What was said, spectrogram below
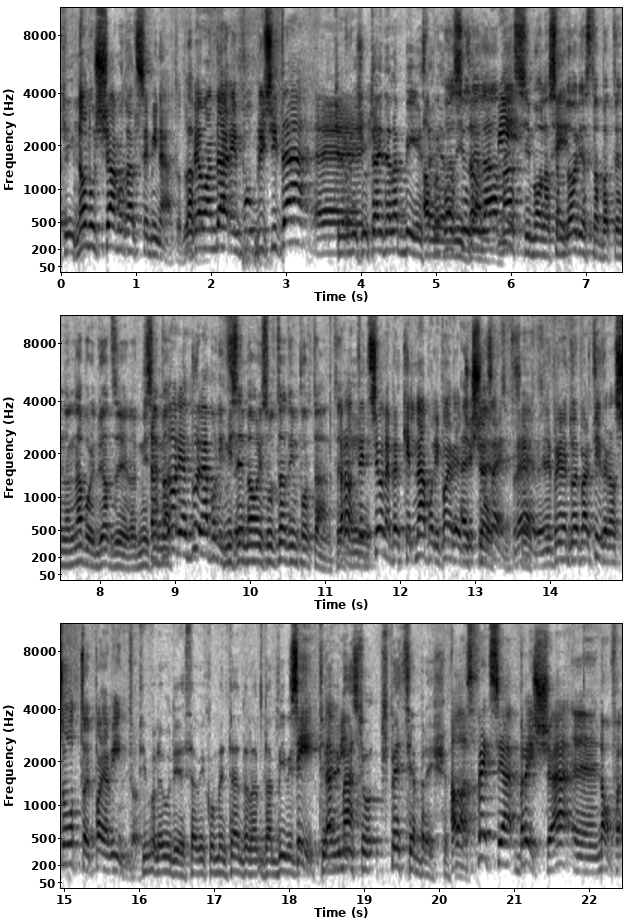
cifra. Non usciamo dal seminato, dobbiamo andare in pubblicità. eh, C'è i risultati della B che A proposito della B, Massimo, la sì. Sampdoria sta battendo il Napoli 2-0 e mi sembra, Sampdoria 2, Napoli mi 0. sembra un risultato importante. Però Eh, attenzione perché il Napoli poi reagisce Eh, certo, sempre, certo. eh. nelle prime due partite era sotto e poi ha vinto. Ti volevo dire, stavi commentando la, la B, Sì, ti è rimasto Spezia Brescia. Allora, Spezia Brescia, eh, no, fa-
